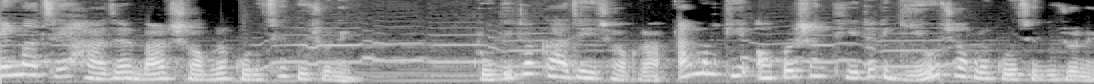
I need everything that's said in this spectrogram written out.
এর মাঝে হাজার বার ঝগড়া করেছে দুজনে। প্রতিটা কাজেই ঝগড়া এমনকি অপারেশন থিয়েটারে গিয়েও ঝগড়া করেছে দুজনে।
